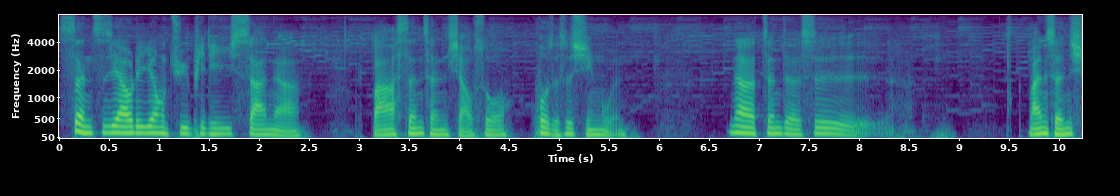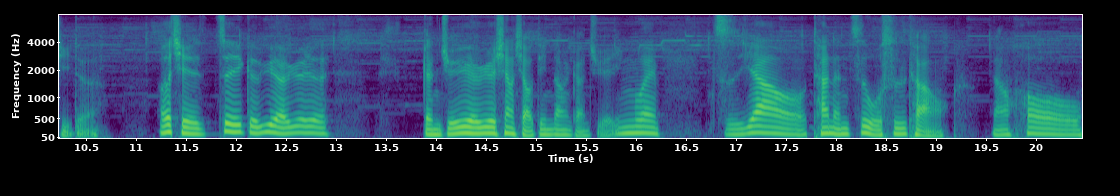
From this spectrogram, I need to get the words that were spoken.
甚至要利用 GPT 三啊，把它生成小说或者是新闻，那真的是蛮神奇的。而且这一个越来越感觉越来越像小叮当的感觉，因为只要它能自我思考，然后。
